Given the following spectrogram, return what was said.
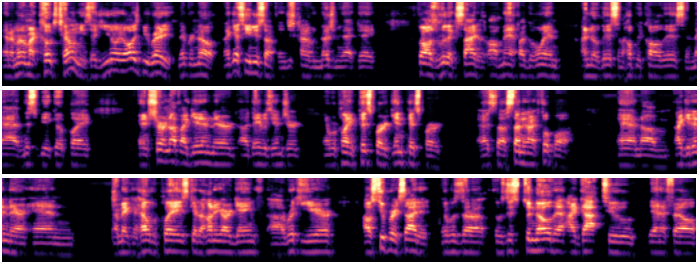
And I remember my coach telling me, he's like, you know, you always be ready. Never know. And I guess he knew something. He just kind of nudged me that day. So I was really excited. Oh, man, if I go in, I know this and I hope they call this and that. And this would be a good play. And sure enough, I get in there. Uh, David's injured. And we're playing Pittsburgh in Pittsburgh. It's uh, Sunday night football. And um, I get in there and I make a hell of a plays, get a 100 yard game, uh, rookie year. I was super excited. It was uh, it was just to know that I got to the NFL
